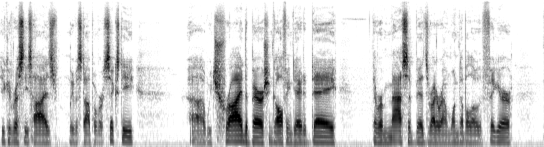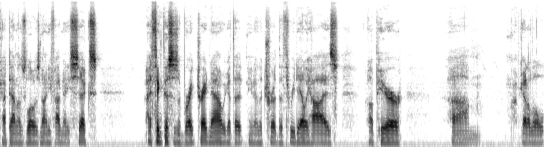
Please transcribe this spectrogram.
You could risk these highs, leave a stop over 60. Uh, we tried the bearish engulfing day today. There were massive bids right around 100 the figure. Got down as low as 95, 96. I think this is a break trade now. We got the you know the the three daily highs up here. Um, I've got a little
